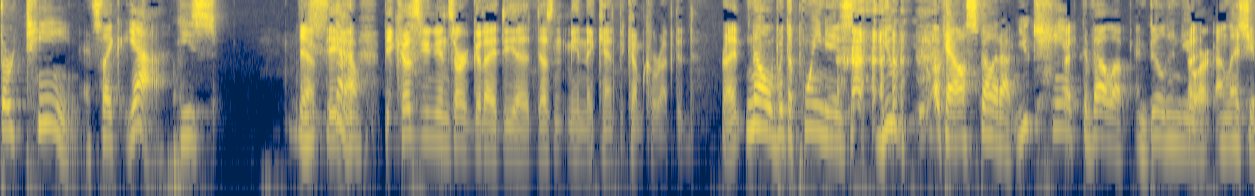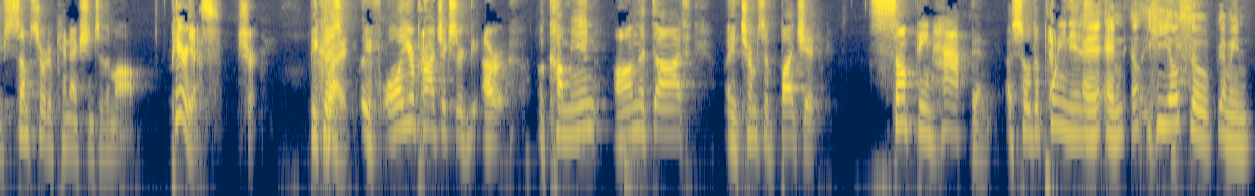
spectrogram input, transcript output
13, it's like, yeah, he's, Yeah, be- you know, because unions are a good idea doesn't mean they can't become corrupted, right? no, but the point is, you, okay, I'll spell it out. You can't develop and build in New York unless you have some sort of connection to the mob. Period. Yes, sure. Because Right. if all your projects are, are come in on the dot in terms of budget, something happened. So the point is, And, and he also, I mean,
